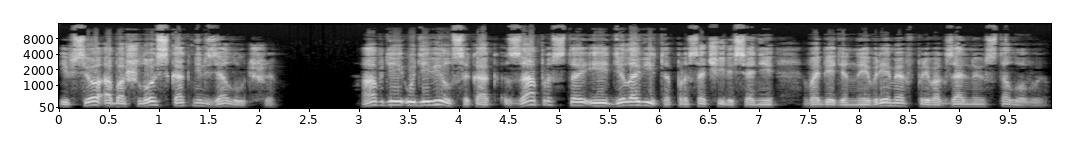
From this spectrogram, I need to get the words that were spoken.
И все обошлось как нельзя лучше. Авдий удивился, как запросто и деловито просочились они в обеденное время в привокзальную столовую.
